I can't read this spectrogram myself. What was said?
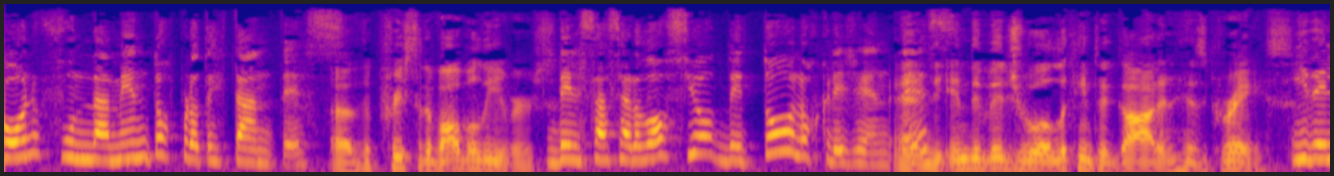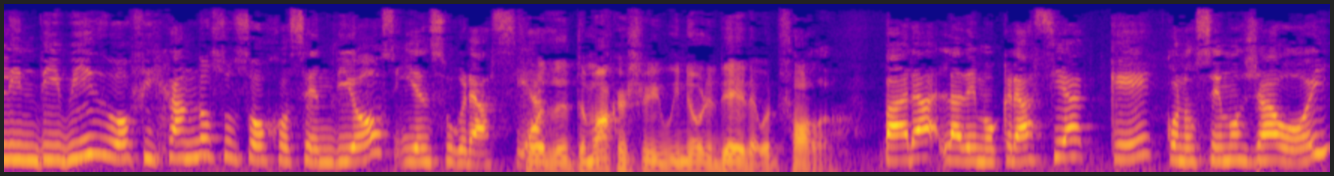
con fundamentos protestantes. Of the priesthood of all believers. Del sacerdocio de todos los and creyentes the individual looking to God and His grace. Y del individuo fijando sus ojos en Dios y en su gracia. For the democracy we know today that would follow. para la democracia que conocemos ya hoy,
